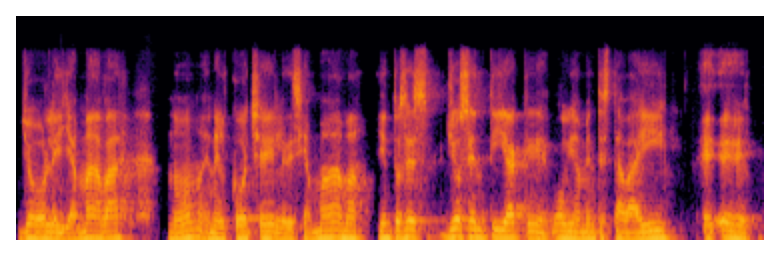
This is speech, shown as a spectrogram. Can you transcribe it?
yo le llamaba, ¿no? En el coche, le decía mamá. Y entonces yo sentía que obviamente estaba ahí, eh, eh,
